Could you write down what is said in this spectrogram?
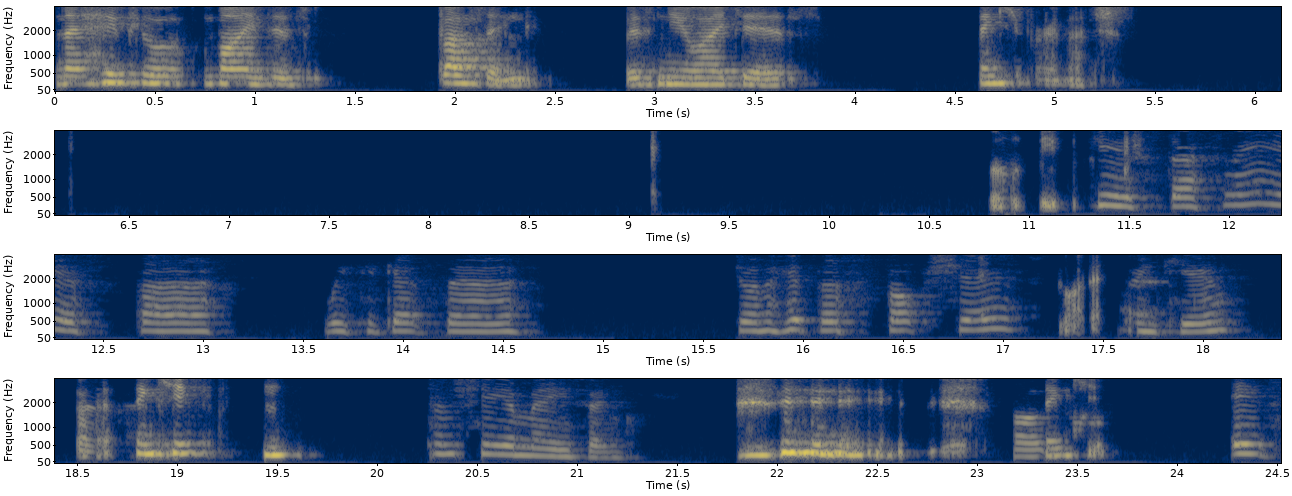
and I hope your mind is buzzing with new ideas. Thank you very much. Thank you, Stephanie. If uh, we could get the, do you want to hit the stop share? Thank you. Thank you. Isn't she amazing? Thank you. It's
